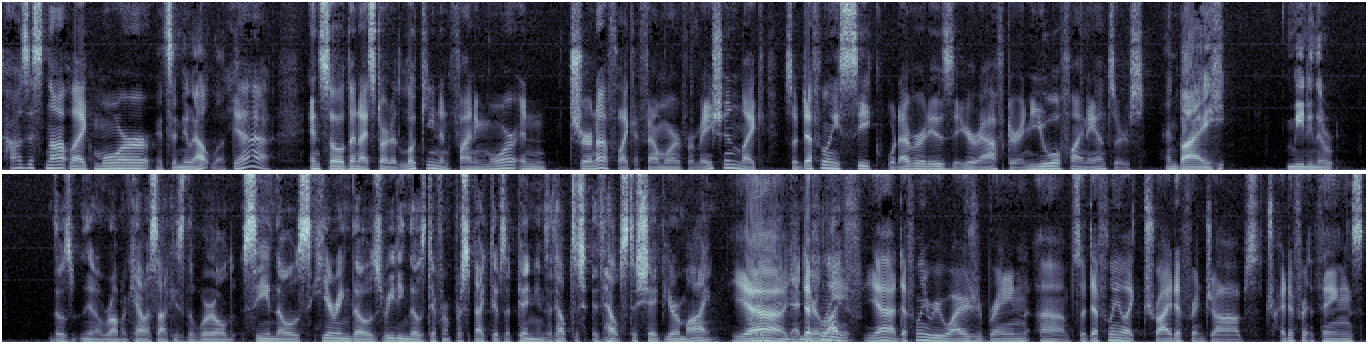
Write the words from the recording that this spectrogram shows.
how is this not like more It's a new outlook. yeah. And so then I started looking and finding more and sure enough, like I found more information. Like so definitely seek whatever it is that you're after and you will find answers. And by he- meeting the, those, you know, Robert Kiyosaki's of the world, seeing those, hearing those, reading those different perspectives, opinions, it helps, it helps to shape your mind. Yeah, right? and, and your definitely. life. Yeah, definitely rewires your brain. Um, so definitely like try different jobs, try different things,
